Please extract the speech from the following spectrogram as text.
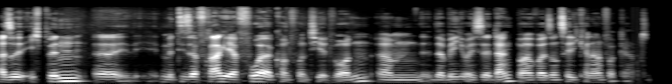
Also ich bin äh, mit dieser Frage ja vorher konfrontiert worden. Ähm, da bin ich euch sehr dankbar, weil sonst hätte ich keine Antwort gehabt.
